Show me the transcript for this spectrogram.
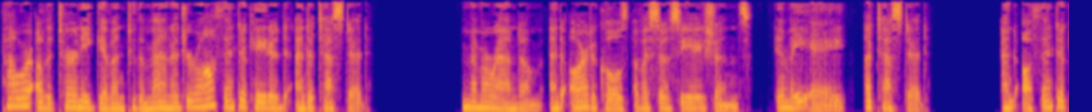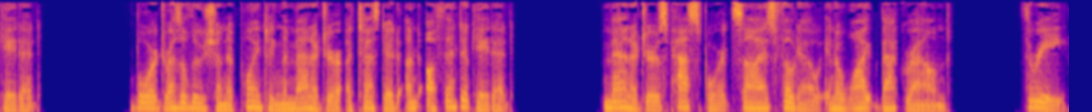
Power of attorney given to the manager authenticated and attested. Memorandum and Articles of Associations, MAA, attested. And authenticated. Board resolution appointing the manager attested and authenticated. Manager's passport size photo in a white background. 3.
